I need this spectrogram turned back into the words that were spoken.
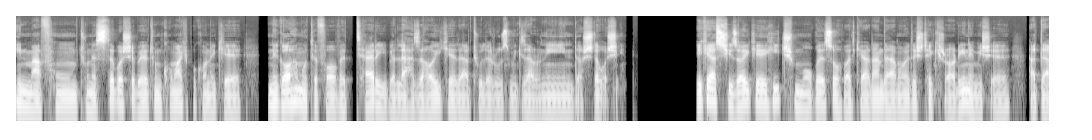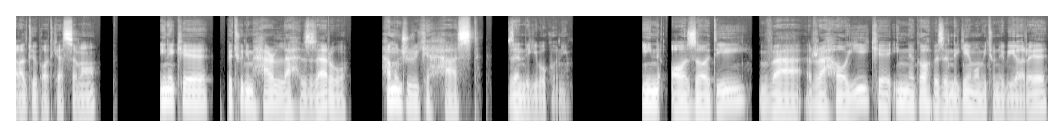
این مفهوم تونسته باشه بهتون کمک بکنه که نگاه متفاوت تری به لحظه هایی که در طول روز میگذرونین داشته باشین. یکی از چیزهایی که هیچ موقع صحبت کردن در موردش تکراری نمیشه حداقل توی پادکست ما اینه که بتونیم هر لحظه رو همون جوری که هست زندگی بکنیم این آزادی و رهایی که این نگاه به زندگی ما می‌تونه بیاره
